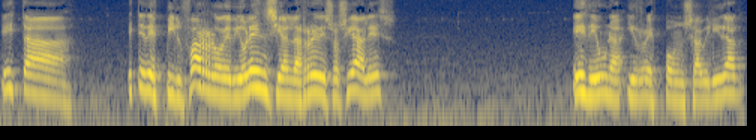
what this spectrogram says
Este despilfarro de violencia en las redes sociales es de una irresponsabilidad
